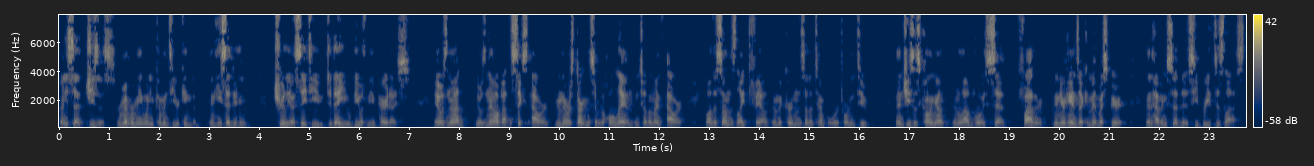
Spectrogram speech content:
And he said, Jesus, remember me when you come into your kingdom. And he said to him, Truly I say to you, today you will be with me in paradise. It was not, it was now about the sixth hour, and there was darkness over the whole land until the ninth hour, while the sun's light failed, and the curtains of the temple were torn in two. Then Jesus, calling out in a loud voice, said, Father, in your hands I commit my spirit. And having said this, he breathed his last.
